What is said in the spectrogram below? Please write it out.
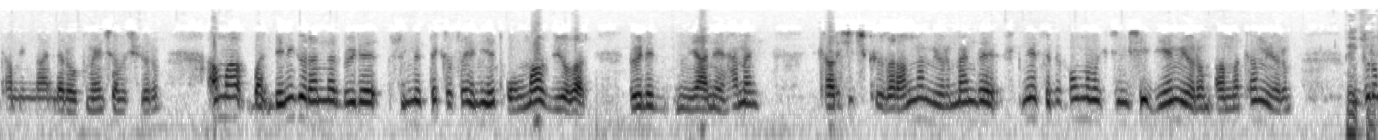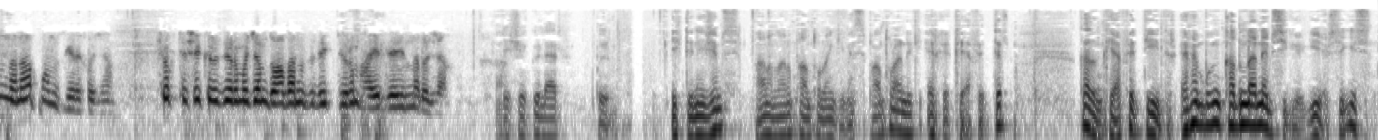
tam minnaller okumaya çalışıyorum. Ama beni görenler böyle sünnette kasaya niyet olmaz diyorlar. Böyle yani hemen karşı çıkıyorlar anlamıyorum. Ben de fitneye sebep olmamak için bir şey diyemiyorum, anlatamıyorum. Peki. Bu durumda ne yapmamız gerek hocam? Çok teşekkür ediyorum hocam. Dualarınızı bekliyorum. Hayırlı yayınlar hocam. Teşekkürler. Buyurun. İlk dinleyicimiz hanımların pantolon giymesi. Pantolon erkek kıyafettir. Kadın kıyafet değildir. Efendim bugün kadınların hepsi giyiyor. Giyerse giysin.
